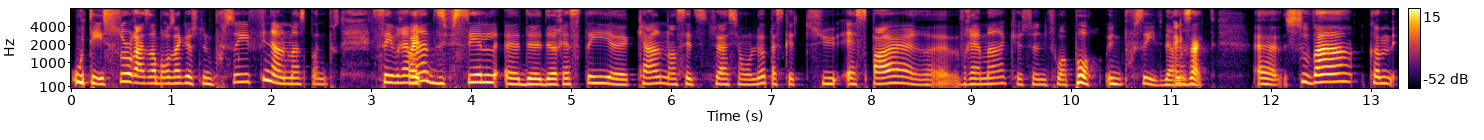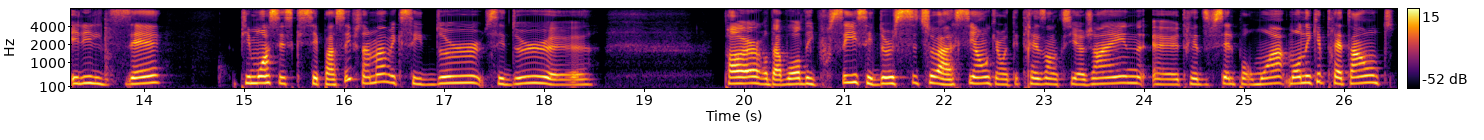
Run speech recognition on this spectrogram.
ou tu es sûr à 100% que c'est une poussée, finalement, c'est pas une poussée. C'est vraiment difficile euh, de, de, rester euh, calme dans cette situation-là parce que tu espères euh, vraiment que ce ne soit pas une poussée, évidemment. Exact. souvent, comme Élie le disait, puis moi, c'est ce qui s'est passé finalement avec ces deux, ces deux peurs d'avoir des poussées, ces deux situations qui ont été très anxiogènes, très difficiles pour moi. Mon équipe traitante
